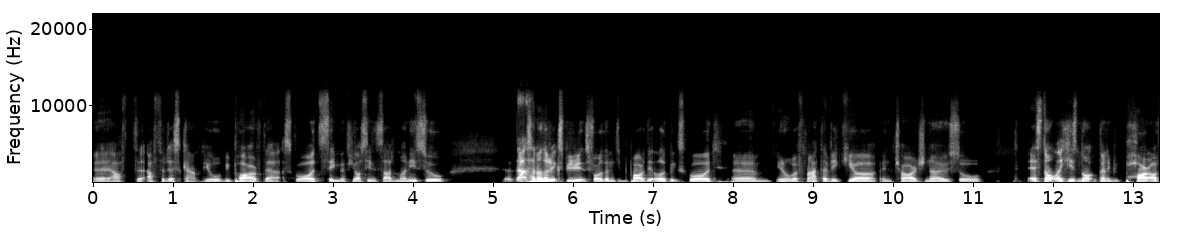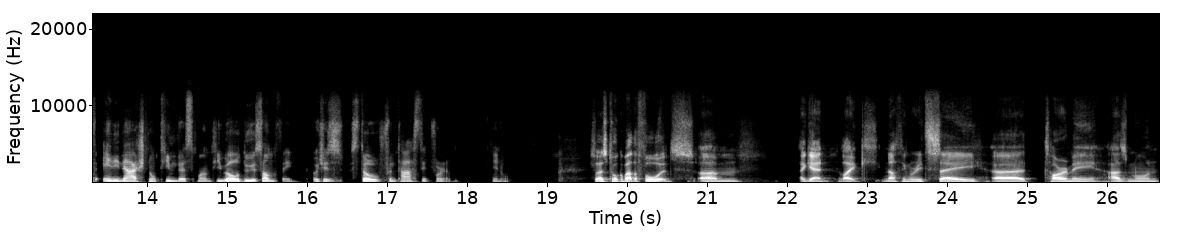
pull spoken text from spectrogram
uh, after after this camp. He will be part of that squad. Same with Yasin Salmani. So that's another experience for them to be part of the Olympic squad. Um, you know, with Mahdavikia in charge now. So it's not like he's not going to be part of any national team this month. He will do something, which is still fantastic for him. You know. So let's talk about the forwards. Um, again, like nothing really to say. Uh, Taremi, Azmoun.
